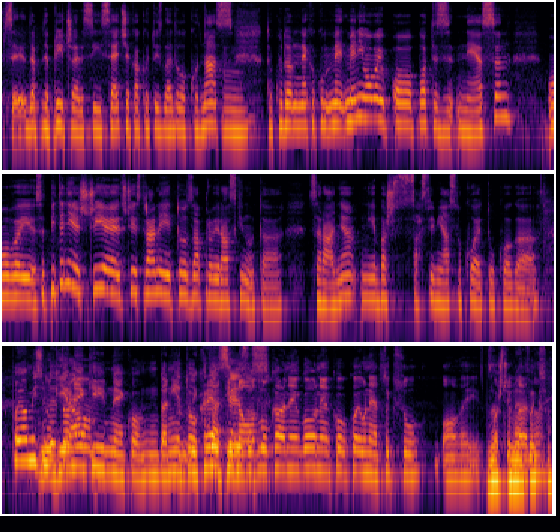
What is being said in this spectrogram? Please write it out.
se, da, da priča jer se i seća kako je to izgledalo kod nas. Mm. Tako da nekako, meni je ovaj o, potez nejasan. Ovaj, sad, pitanje je s čije, s čije strane je to zapravo i raskinuta saradnja. Nije baš sasvim jasno ko je tu koga Pa ja mislim nogirao. da je to neki, neko, da nije to kreativna konsenzus. odluka, nego neko ko je u Netflixu ovaj, Zašto očigledno. Netflixu? Uh,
